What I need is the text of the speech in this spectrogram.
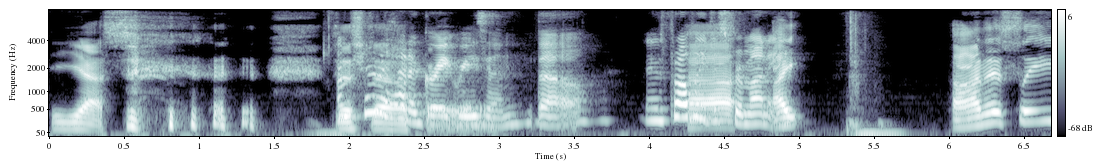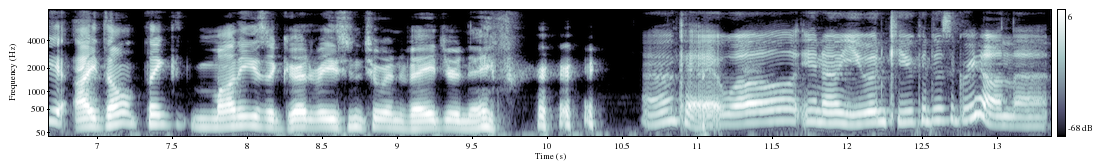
yes. I'm Just, sure they uh, had a great reason though. It was probably just Uh, for money. I honestly, I don't think money is a good reason to invade your neighbor. Okay, well, you know, you and Q can disagree on that.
